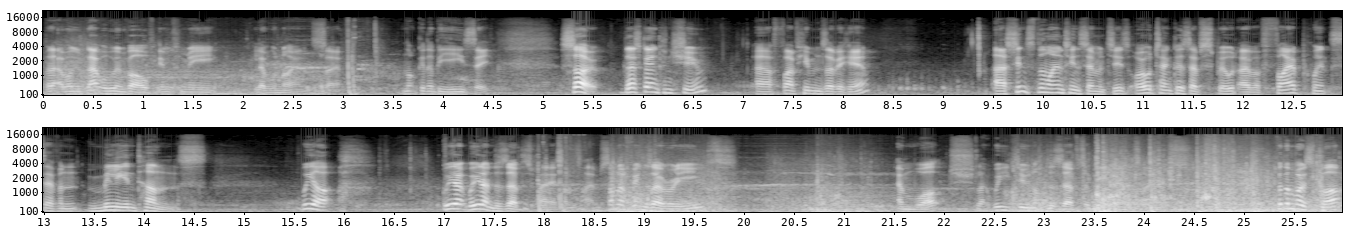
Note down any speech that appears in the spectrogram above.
But that will, that will involve infamy level 9, so not going to be easy. So, let's go and consume uh, five humans over here. Uh, since the 1970s, oil tankers have spilled over 5.7 million tons. We are... We don't, we don't deserve this planet sometimes. Some of the things I read and watch, like, we do not deserve to be here at times. For the most part,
